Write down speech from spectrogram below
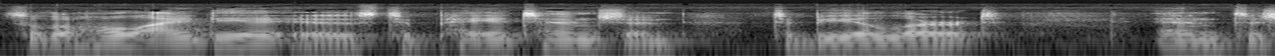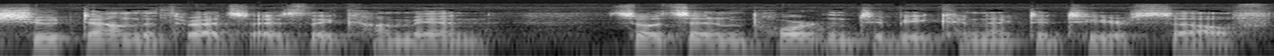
So the whole idea is to pay attention, to be alert, and to shoot down the threats as they come in. So it's important to be connected to yourself.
